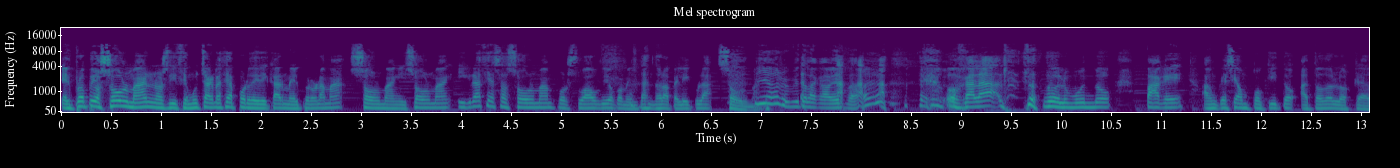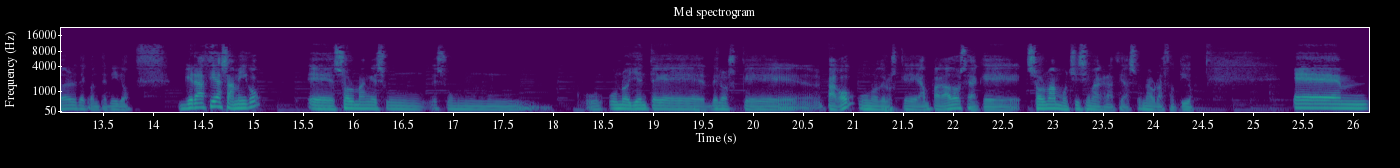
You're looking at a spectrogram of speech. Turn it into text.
El propio Soulman nos dice, muchas gracias por dedicarme el programa Soulman y Soulman y gracias a Soulman por su audio comentando la película Soulman. Dios, me la cabeza. Ojalá todo el mundo pague, aunque sea un poquito, a todos los creadores de contenido. Gracias, amigo. Eh, Solman es un, es un, un- un oyente de los que pagó, uno de los que han pagado. O sea que, Solman, muchísimas gracias. Un abrazo, tío. Eh,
